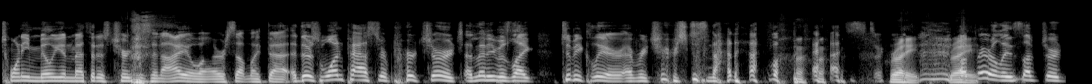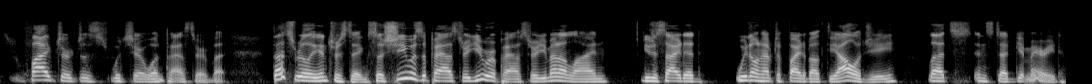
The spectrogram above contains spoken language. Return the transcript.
20 million Methodist churches in Iowa or something like that. There's one pastor per church. And then he was like, to be clear, every church does not have a pastor. right, right. Apparently, some church, five churches would share one pastor, but that's really interesting. So she was a pastor, you were a pastor, you met online, you decided we don't have to fight about theology. Let's instead get married.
